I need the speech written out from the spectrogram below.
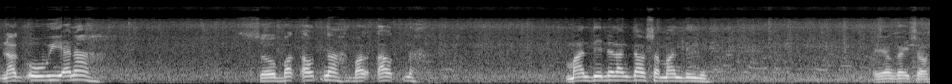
nag-uwi na. So back out na, back out na. Monday na lang daw sa Monday. Ayun guys, oh.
